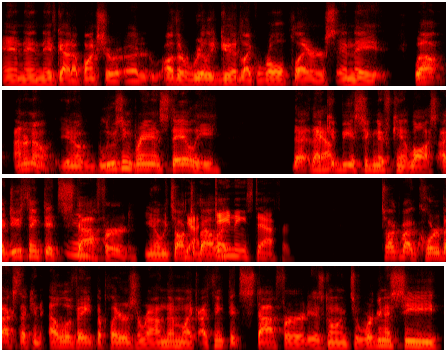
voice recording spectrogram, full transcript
and then they've got a bunch of uh, other really good like role players. And they, well, I don't know, you know, losing Brandon Staley, that that Yeah. could be a significant loss. I do think that Stafford, you know, we talked yeah, about like gaining Stafford. talk about quarterbacks that can elevate the players around them. Like I think that Stafford is going to. We're going to see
